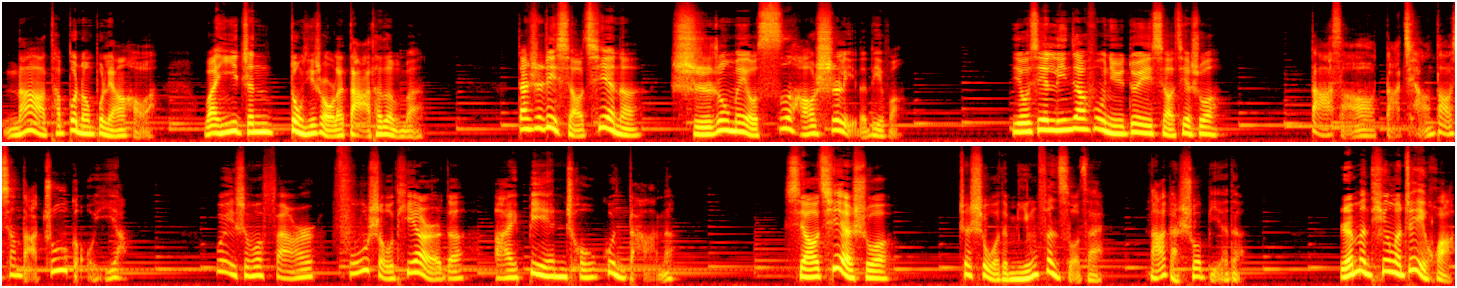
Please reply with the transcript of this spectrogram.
那他不能不良好啊，万一真动起手来打他怎么办？但是这小妾呢，始终没有丝毫失礼的地方。有些邻家妇女对小妾说：“大嫂打强盗像打猪狗一样，为什么反而俯首帖耳的挨鞭抽棍打呢？”小妾说：“这是我的名分所在，哪敢说别的。”人们听了这话，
